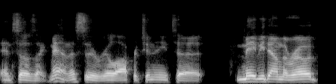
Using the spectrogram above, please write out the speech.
And so I was like, man, this is a real opportunity to maybe down the road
